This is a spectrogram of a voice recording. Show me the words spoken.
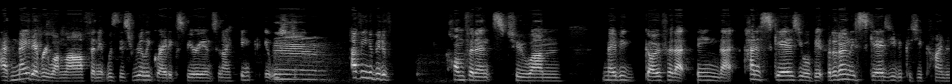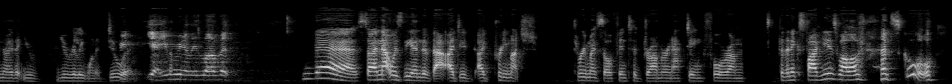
I'd made everyone laugh and it was this really great experience and I think it was mm. having a bit of confidence to um maybe go for that thing that kind of scares you a bit, but it only scares you because you kind of know that you you really want to do it. Yeah, you really love it. Yeah. So, and that was the end of that. I did, I pretty much threw myself into drama and acting for, um, for the next five years while I was at school.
